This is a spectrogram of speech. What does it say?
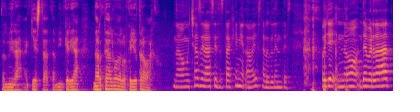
Pues mira, aquí está, también quería darte algo de lo que yo trabajo. No, muchas gracias, está genial. Ay, hasta los lentes. Oye, no, de verdad,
